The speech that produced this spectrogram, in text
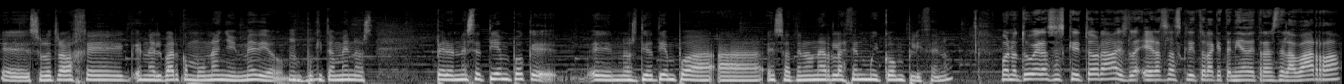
eh, solo trabajé en el bar como un año y medio, uh -huh. un poquito menos. Pero en ese tiempo que eh, nos dio tiempo a, a, eso, a tener una relación muy cómplice, ¿no? Bueno, tú eras escritora, eras la escritora que tenía detrás de la barra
